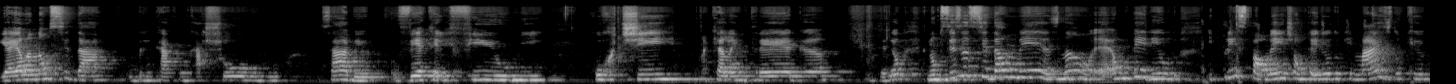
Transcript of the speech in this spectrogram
E aí ela não se dá o brincar com o cachorro, sabe? Ver aquele filme, curtir aquela entrega, entendeu? Não precisa se dar um mês, não, é um período. E principalmente é um período que, mais do que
